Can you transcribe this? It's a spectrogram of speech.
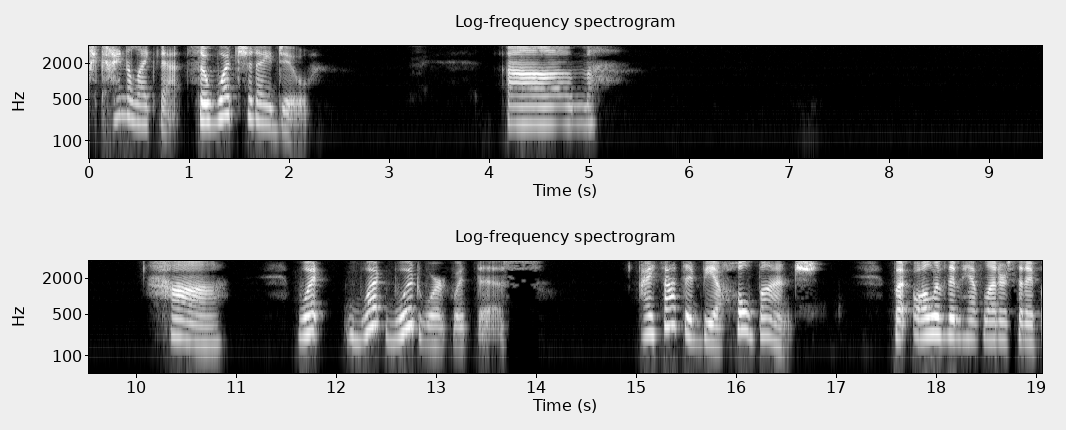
I kind of like that. So what should I do? Um, huh. What, what would work with this? I thought there'd be a whole bunch, but all of them have letters that I've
